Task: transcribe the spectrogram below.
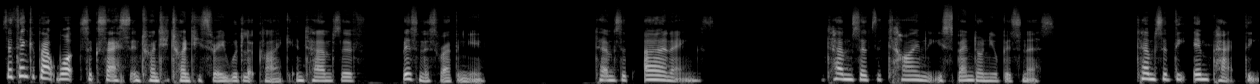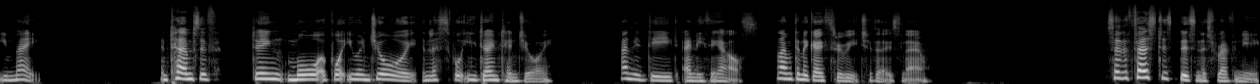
So think about what success in 2023 would look like in terms of business revenue, in terms of earnings, in terms of the time that you spend on your business, in terms of the impact that you make, in terms of doing more of what you enjoy and less of what you don't enjoy, and indeed anything else. And I'm going to go through each of those now. So the first is business revenue,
